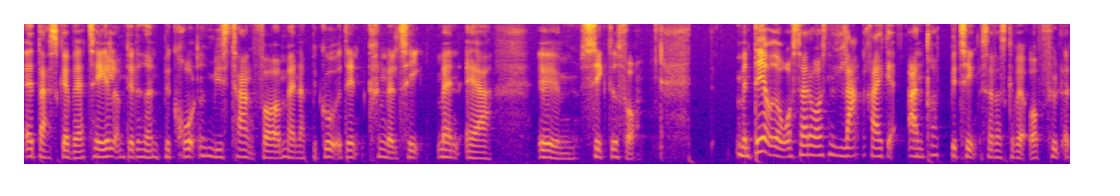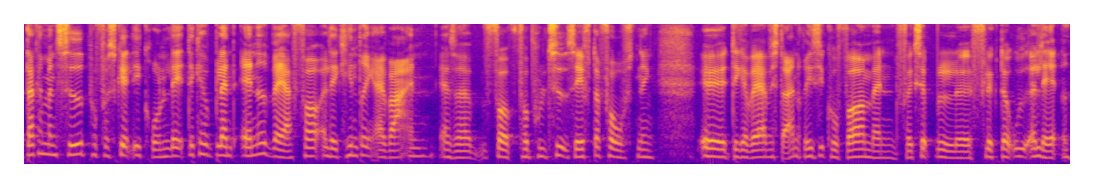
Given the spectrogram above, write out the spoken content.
at der skal være tale om det, der hedder en begrundet mistanke for, at man har begået den kriminalitet, man er øh, sigtet for. Men derudover så er der også en lang række andre betingelser, der skal være opfyldt. Og der kan man sidde på forskellige grundlag. Det kan jo blandt andet være for at lægge hindringer i vejen, altså for, for politiets efterforskning. Øh, det kan være, hvis der er en risiko for, at man for eksempel øh, flygter ud af landet.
